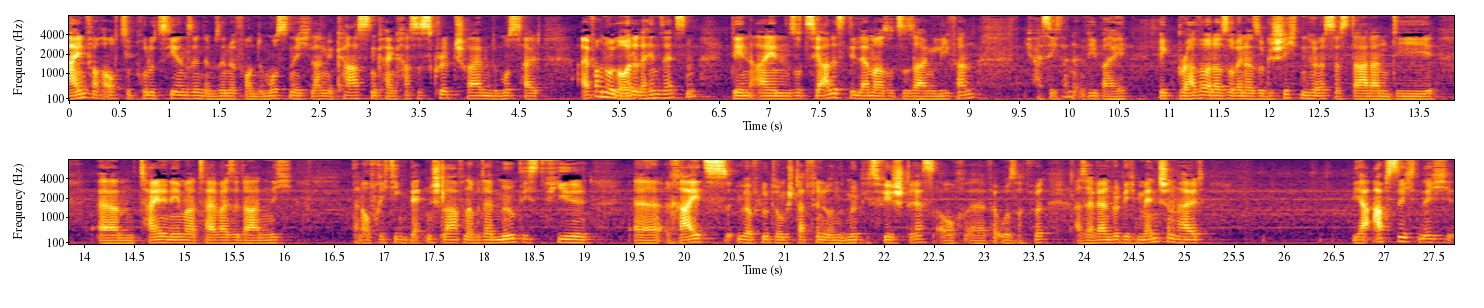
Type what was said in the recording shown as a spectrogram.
einfach auch zu produzieren sind, im Sinne von, du musst nicht lange casten, kein krasses Skript schreiben, du musst halt einfach nur Leute dahinsetzen, denen ein soziales Dilemma sozusagen liefern. Ich weiß nicht, dann wie bei Big Brother oder so, wenn du so Geschichten hörst, dass da dann die ähm, Teilnehmer teilweise da nicht dann auf richtigen Betten schlafen, damit da möglichst viel Reizüberflutung stattfindet und möglichst viel Stress auch äh, verursacht wird. Also da werden wirklich Menschen halt ja absichtlich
